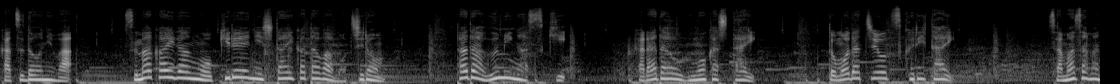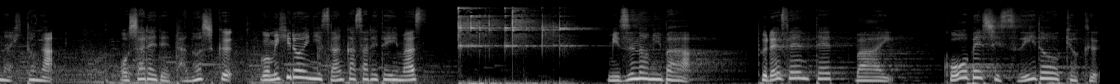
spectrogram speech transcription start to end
活動には須磨海岸をきれいにしたい方はもちろんただ海が好き体を動かしたい友達を作りたい。さまざまな人がおしゃれで楽しくゴミ拾いに参加されています。水飲みバー。 Presented by 神戸市水道局。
